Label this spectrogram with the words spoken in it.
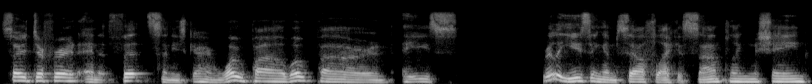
so different and it fits, and he's going wopa wopa, and he's really using himself like a sampling machine.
